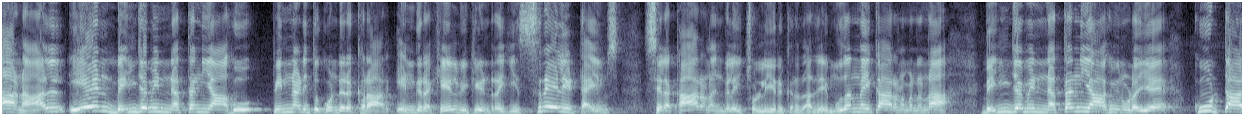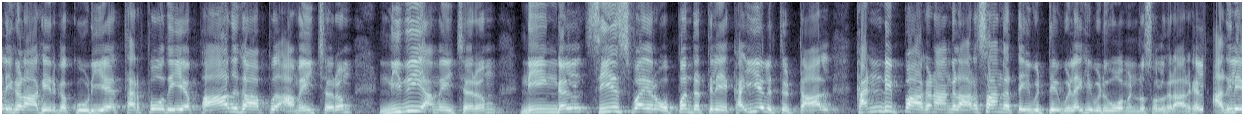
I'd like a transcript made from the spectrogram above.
ஆனால் ஏன் பெஞ்சமின் நத்தன்யாகு பின்னடித்துக் கொண்டிருக்கிறார் என்கிற கேள்விக்கு இன்றைக்கு இஸ்ரேலி டைம்ஸ் சில காரணங்களை சொல்லி இருக்கிறது அதில் முதன்மை காரணம் என்னன்னா பெஞ்சமின் நத்தன்யாகுவினுடைய கூட்டாளிகளாக இருக்கக்கூடிய தற்போதைய பாதுகாப்பு அமைச்சரும் நிதி அமைச்சரும் நீங்கள் சீஸ்ஃபயர் ஒப்பந்தத்திலே கையெழுத்திட்டால் கண்டிப்பாக நாங்கள் அரசாங்கத்தை விட்டு விலகி விடுவோம் என்று சொல்கிறார்கள். அதிலே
